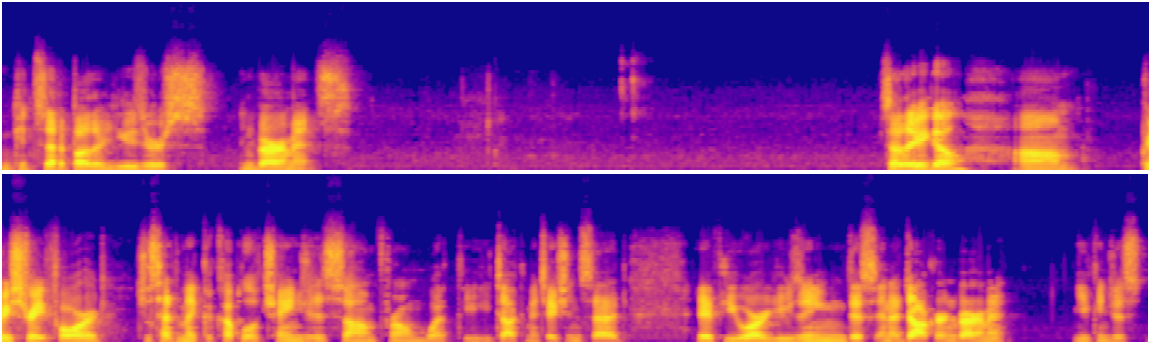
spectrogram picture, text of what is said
We can set up other users environments. So there you go. Um, pretty straightforward. Just had to make a couple of changes um, from what the documentation said. If you are using this in a Docker environment you can just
